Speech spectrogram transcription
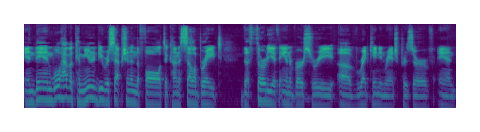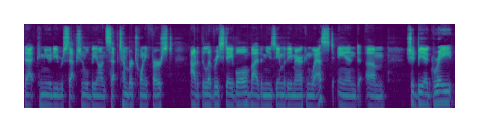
And then we'll have a community reception in the fall to kind of celebrate the 30th anniversary of Red Canyon Ranch Preserve. And that community reception will be on September 21st out at the livery stable by the Museum of the American West. And um, should be a great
